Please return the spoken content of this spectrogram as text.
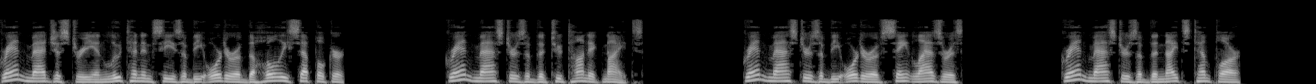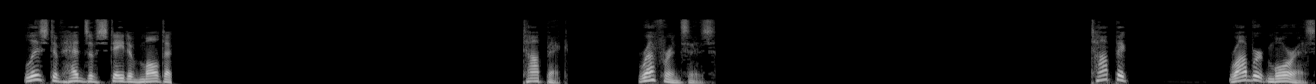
Grand Magistry and Lieutenancies of the Order of the Holy Sepulchre Grand Masters of the Teutonic Knights Grand Masters of the Order of St. Lazarus Grand Masters of the Knights Templar List of Heads of State of Malta. References Robert Morris,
